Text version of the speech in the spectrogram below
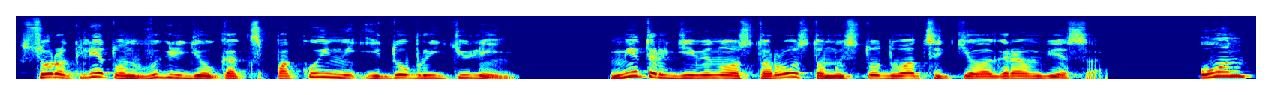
В 40 лет он выглядел как спокойный и добрый тюлень. Метр девяносто ростом и 120 килограмм веса. Он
